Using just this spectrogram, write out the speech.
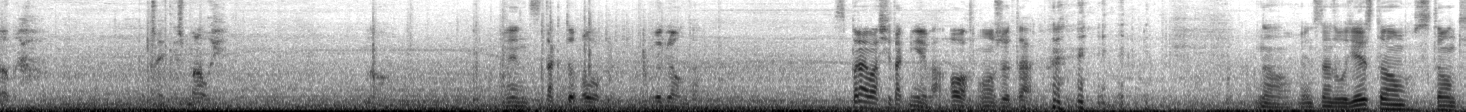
Dobra. Czekasz mały. No. Więc tak to o wygląda. Sprawa się tak miewa. O, może tak. No, więc na 20 stąd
